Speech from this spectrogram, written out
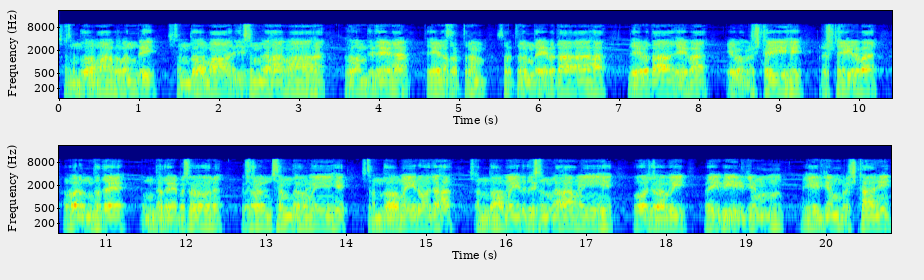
छन्दोमा भवन्ति छन्दोमा इति छन्दहामाः। भवन्ति तेन तेन सत्रम् सत्रम् देवताः। देवता एव एव पृष्ठैः पृष्ठैरव अवरुन्धते रुन्धते पशून् पशून् छन्दोमैः। छन्दोमैरोजः छन्दोमैरिति छन्दहामैः। ओजो वै वै वीर्यम् वीर्यम् पृष्ठानि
